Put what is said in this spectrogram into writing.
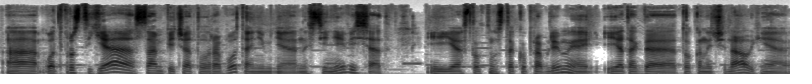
А, вот просто я сам печатал работы, они у меня на стене висят, и я столкнулся с такой проблемой. Я тогда только начинал, я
